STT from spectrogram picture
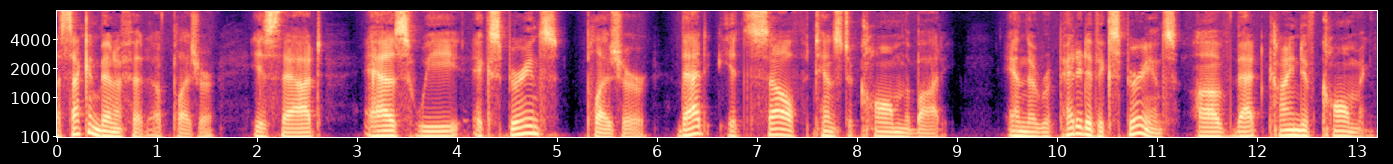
A second benefit of pleasure is that as we experience pleasure, that itself tends to calm the body. And the repetitive experience of that kind of calming,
